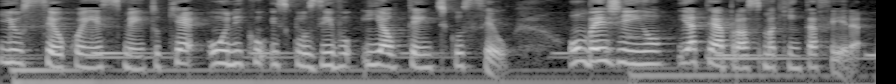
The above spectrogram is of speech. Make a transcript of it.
e o seu conhecimento, que é único, exclusivo e autêntico seu. Um beijinho e até a próxima quinta-feira.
